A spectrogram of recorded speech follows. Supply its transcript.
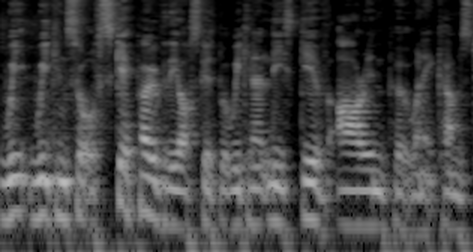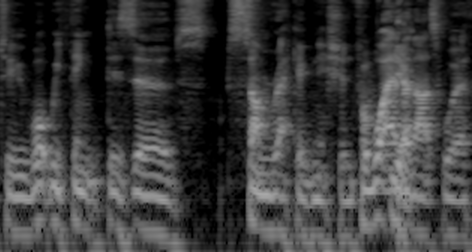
we, we can sort of skip over the Oscars, but we can at least give our input when it comes to what we think deserves some recognition for whatever Yeah. that's worth.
